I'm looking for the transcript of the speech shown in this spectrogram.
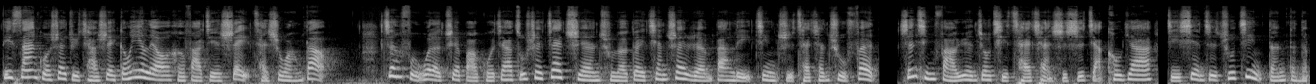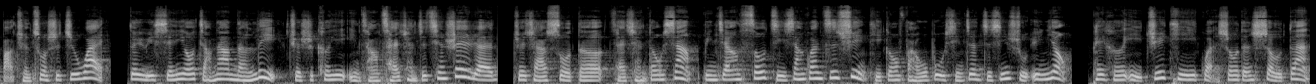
第三，国税局查税公一流，合法节税才是王道。政府为了确保国家租税债权，除了对欠税人办理禁止财产处分、申请法院就其财产实施假扣押及限制出境等等的保全措施之外，对于鲜有缴纳能力却是刻意隐藏财产之欠税人，追查所得、财产动向，并将搜集相关资讯提供法务部行政执行署运用，配合以拘提、管收等手段，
